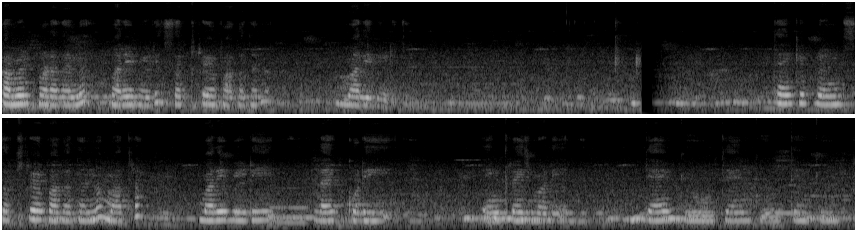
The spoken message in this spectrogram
ಕಮೆಂಟ್ ಮಾಡೋದನ್ನು ಮರಿಬೇಡಿ. ಸಬ್ಸ್ಕ್ರೈಬ್ ಆಗೋದನ್ನು ಮರಿಬೇಡಿ. ಥ್ಯಾಂಕ್ ಯು ಫ್ರೆಂಡ್ಸ್ ಸಬ್ಸ್ಕ್ರೈಬ್ ಆಗೋದನ್ನು ಮಾತ್ರ ಮರಿಬೇಡಿ. ಲೈಕ್ ಕೊಡಿ. ಎಂಕರೇಜ್ ಮಾಡಿ. Thank you thank you thank you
